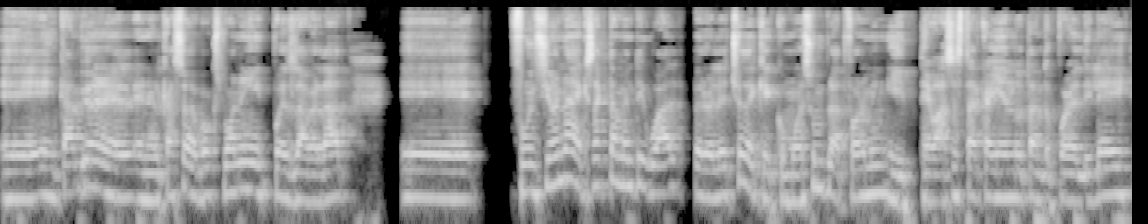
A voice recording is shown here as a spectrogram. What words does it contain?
Eh, en cambio, en el, en el caso de Box Bunny, pues la verdad, funciona exactamente igual, pero el hecho de que como es un platforming y te vas a estar cayendo tanto por el delay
